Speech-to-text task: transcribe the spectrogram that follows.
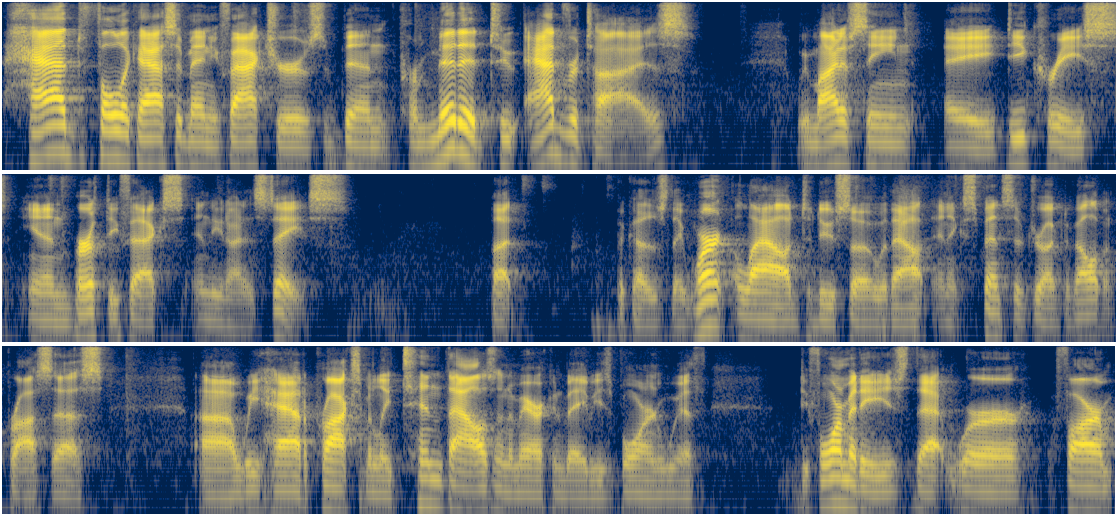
had folic acid manufacturers been permitted to advertise, we might have seen a decrease in birth defects in the United States. But because they weren't allowed to do so without an expensive drug development process, uh, we had approximately 10,000 American babies born with deformities that were far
